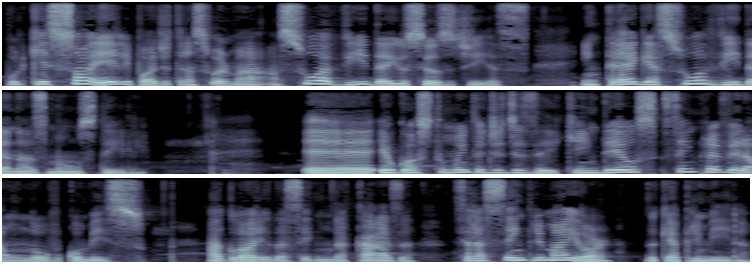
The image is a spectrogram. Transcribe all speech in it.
porque só ele pode transformar a sua vida e os seus dias. Entregue a sua vida nas mãos dele. É, eu gosto muito de dizer que em Deus sempre haverá um novo começo. A glória da segunda casa será sempre maior do que a primeira.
